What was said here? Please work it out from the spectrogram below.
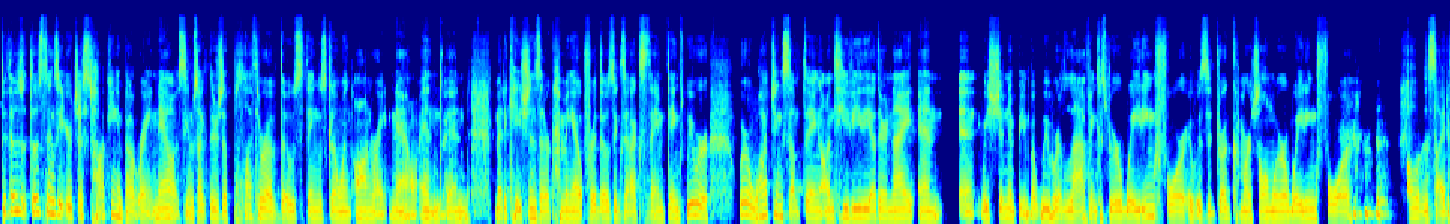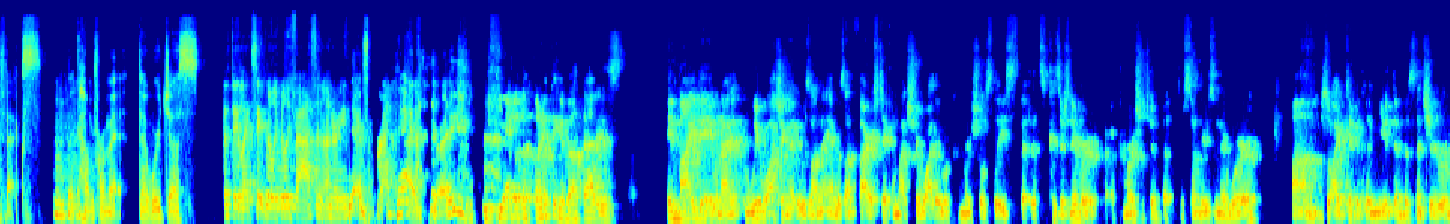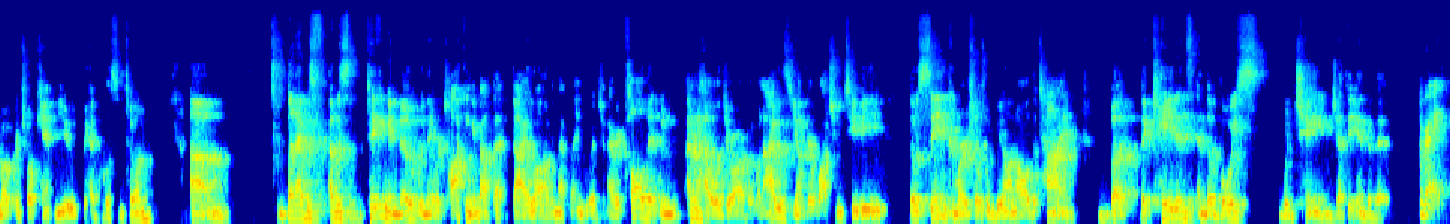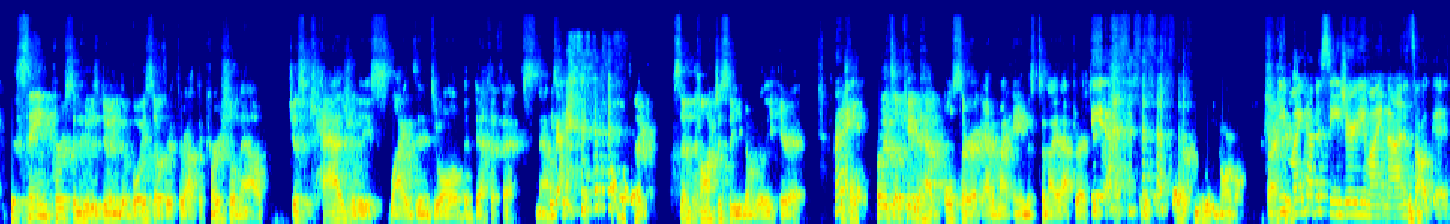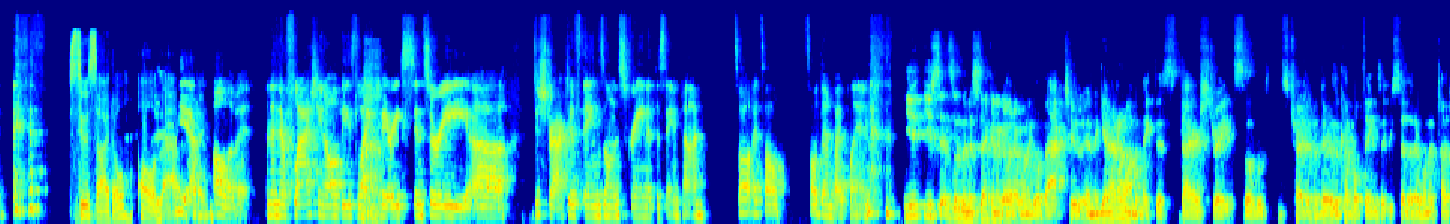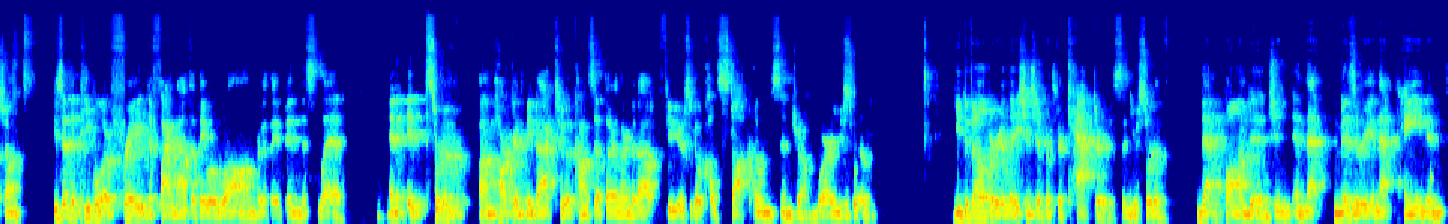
But those those things that you're just talking about right now, it seems like there's a plethora of those things going on right now, and and medications that are coming out for those exact same things. We were we were watching something on TV the other night, and and we shouldn't have been, but we were laughing because we were waiting for it was a drug commercial, and we were waiting for all of the side effects mm-hmm. that come from it that were just that they like say really really fast and underneath yes. their breath. Yes, yeah. right. yeah, but the funny thing about that is in my day when I we were watching it, it was on the Amazon Fire Stick. I'm not sure why there were commercials least. That's because there's never a commercial to it, but for some reason there were. Um, so I typically mute them, but since your remote control can't mute, we had to listen to them. Um, but I was I was taking a note when they were talking about that dialogue and that language, and I recall that when I don't know how old you are, but when I was younger watching TV, those same commercials would be on all the time, but the cadence and the voice would change at the end of it. Right. The same person who is doing the voiceover throughout the commercial now just casually slides into all of the death effects now. Right. So almost like subconsciously you don't really hear it. Right. It's like, oh, it's okay to have ulceric out of my anus tonight after I take yeah. it. It's completely normal. Right. You might have a seizure, you might not. It's all good. Suicidal, all of that. Yeah, right? all of it. And then they're flashing all these like very sensory, uh, distractive things on the screen at the same time it's all it's all it's all done by plan. you, you said something a second ago that I want to go back to, and again, I don't want to make this dire straits, so let's, let's try to. But there's a couple things that you said that I want to touch on. You said that people are afraid to find out that they were wrong or that they've been misled, mm-hmm. and it, it sort of um, harkens me back to a concept that I learned about a few years ago called Stockholm syndrome, where you mm-hmm. sort of you develop a relationship with your captors, and you're sort of that bondage and, and that misery and that pain and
